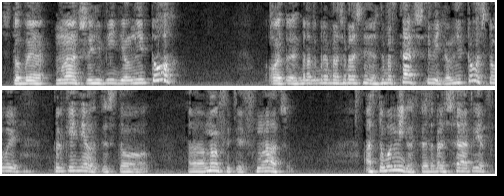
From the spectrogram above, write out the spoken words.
чтобы младший видел не то, ой, то есть, прошу прощения, чтобы старший видел не то, что вы только и делаете, что э, носите с младшим. А чтобы он видел, что это большая ответственность.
